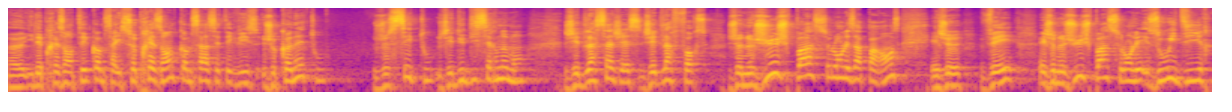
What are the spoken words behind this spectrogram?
Euh, il est présenté comme ça, il se présente comme ça à cette église. Je connais tout, je sais tout, j'ai du discernement, j'ai de la sagesse, j'ai de la force. Je ne juge pas selon les apparences et je vais et je ne juge pas selon les ouï-dire.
